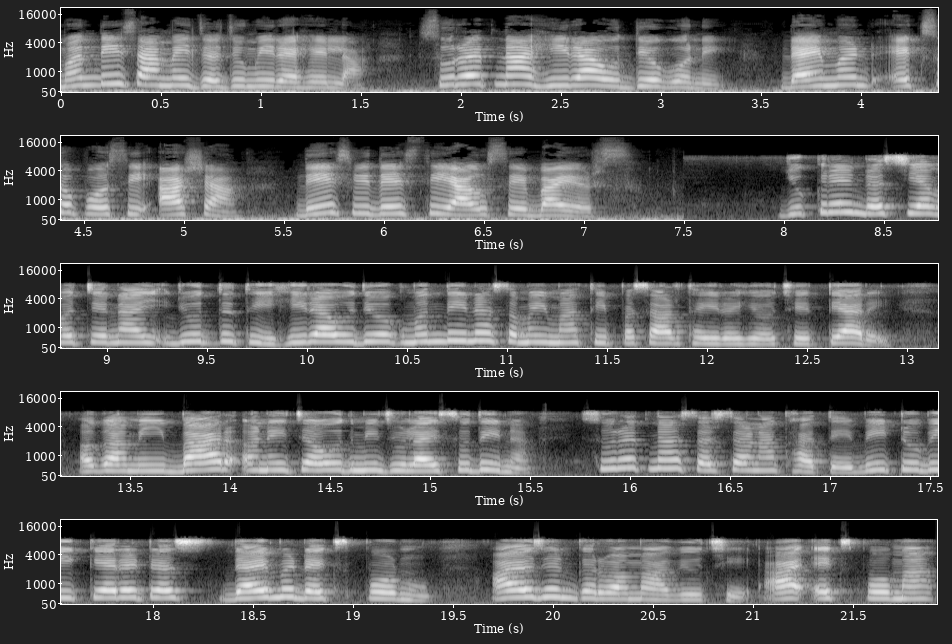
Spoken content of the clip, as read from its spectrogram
મંદી સામે જજુમી રહેલા સુરતના હીરા ઉદ્યોગોને ડાયમંડ એક્સોપોસી આશા દેશ વિદેશથી આવશે બાયર્સ. યુક્રેન રશિયા વચ્ચેના યુદ્ધથી હીરા ઉદ્યોગ મંદીના સમયમાંથી પસાર થઈ રહ્યો છે ત્યારે આગામી બાર અને ચૌદમી જુલાઈ સુધીના સુરતના સરસાણા ખાતે બી ટુ બી કેરેટર્સ ડાયમંડ એક્સપોનું આયોજન કરવામાં આવ્યું છે. આ એક્સપોમાં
